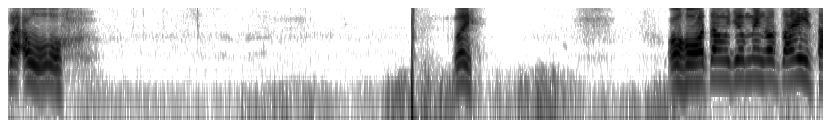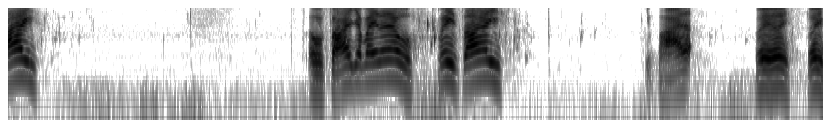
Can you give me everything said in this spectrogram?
ซาโอ้โหเฮ้ยโอ้โหท่านผู้ชมแม่งเอาสายสายเอาสายจะไปแล้วเฮ้ยสายชิบหายละเฮ้ยเฮ้ยเฮ้ย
